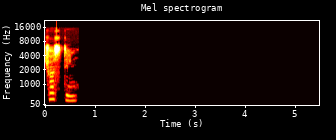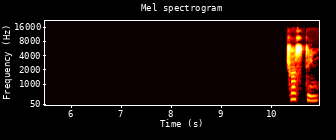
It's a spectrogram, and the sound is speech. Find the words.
Trusting. Trusting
